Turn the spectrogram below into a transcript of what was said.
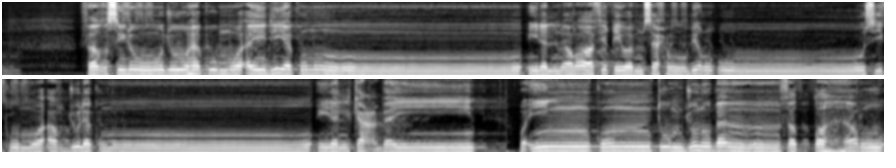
فاغسلوا وجوهكم وأيديكم إلى المرافق وامسحوا برؤوسكم رؤوسكم وأرجلكم إلى الكعبين وإن كنتم جنبا فاطهروا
